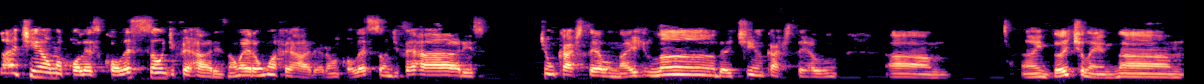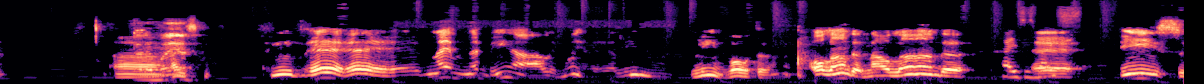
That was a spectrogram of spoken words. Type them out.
Lá tinha uma coleção de Ferraris, não era uma Ferrari, era uma coleção de Ferraris. Tinha um castelo na Irlanda, tinha um castelo um, em Deutschland, na. Uh, Alemanha? É, é, não é, não é bem a Alemanha, é ali, ali em volta. Holanda, na Holanda. Países é, Isso.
